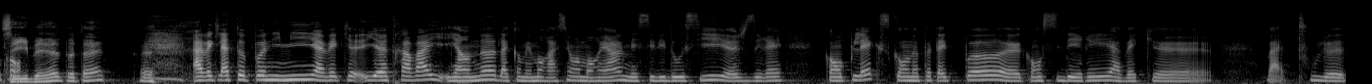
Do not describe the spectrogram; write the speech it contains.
C'est IBL, peut-être? avec la toponymie, avec... Il y a un travail, il y en a de la commémoration à Montréal, mais c'est des dossiers, euh, je dirais, complexes qu'on n'a peut-être pas euh, considérés avec... Euh, ben, tout le,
